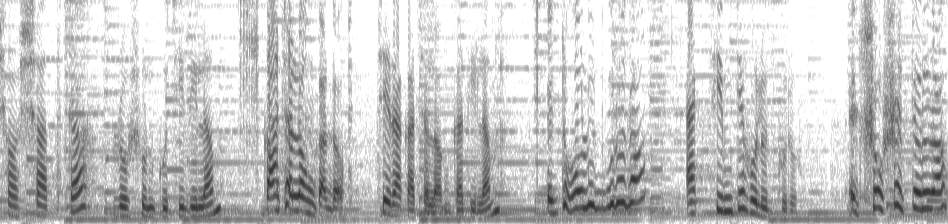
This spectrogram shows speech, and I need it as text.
ছ সাতটা রসুন কুচি দিলাম। কাঁচা লঙ্কা দাও। চেরা কাঁচা লঙ্কা দিলাম। একটু হলুদ গুঁড়ো দাও। এক চিমটে হলুদ গুঁড়ো। একটু সর্ষের তেল দাও।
